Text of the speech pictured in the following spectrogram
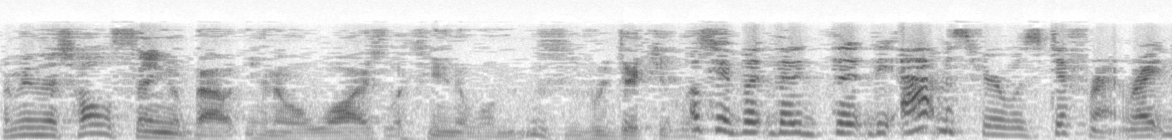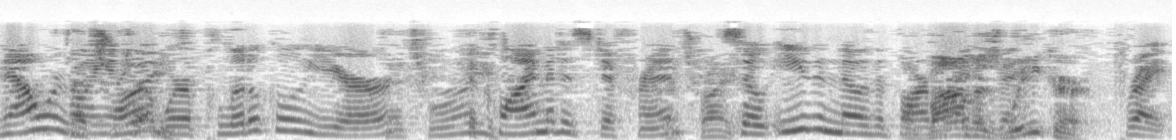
I mean, this whole thing about you know a wise Latina woman, this is ridiculous. Okay, but the, the, the atmosphere was different, right? Now we're going That's into right. We're a political year. That's right. The climate is different. That's right. So even though the bar might Obama's have been, weaker. Right,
